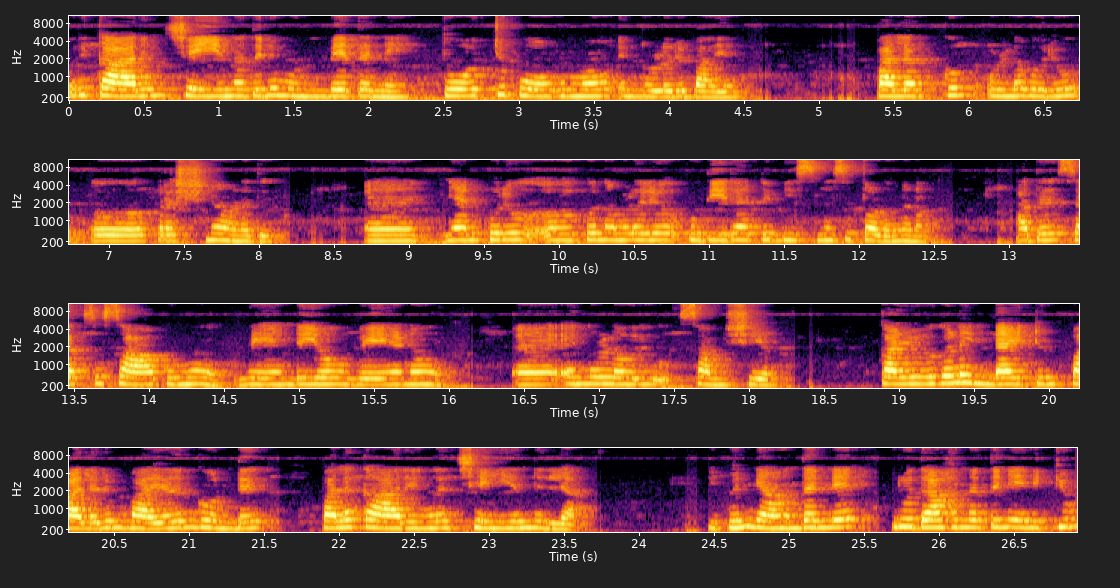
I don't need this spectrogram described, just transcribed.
ഒരു കാര്യം ചെയ്യുന്നതിന് മുൻപേ തന്നെ തോറ്റു പോകുമോ എന്നുള്ളൊരു ഭയം പലർക്കും ഉള്ള ഒരു പ്രശ്നമാണത്. ഞാനിപ്പോൾ ഒരു ഇപ്പോൾ നമ്മളൊരു പുതിയതായിട്ട് ബിസിനസ് തുടങ്ങണം. അത് സക്സസ് ആകുമോ? വേണ്ടയോ? വേണോ? എന്നുള്ള ഒരു സംശയം. കഴിവുകൾ ഉണ്ടായിട്ടും പലരും ഭയം കൊണ്ട് പല കാര്യങ്ങളും ചെയ്യുന്നില്ല. ഇപ്പം ഞാൻ തന്നെ ഒരു ഉദാഹരണത്തിന് എനിക്കും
